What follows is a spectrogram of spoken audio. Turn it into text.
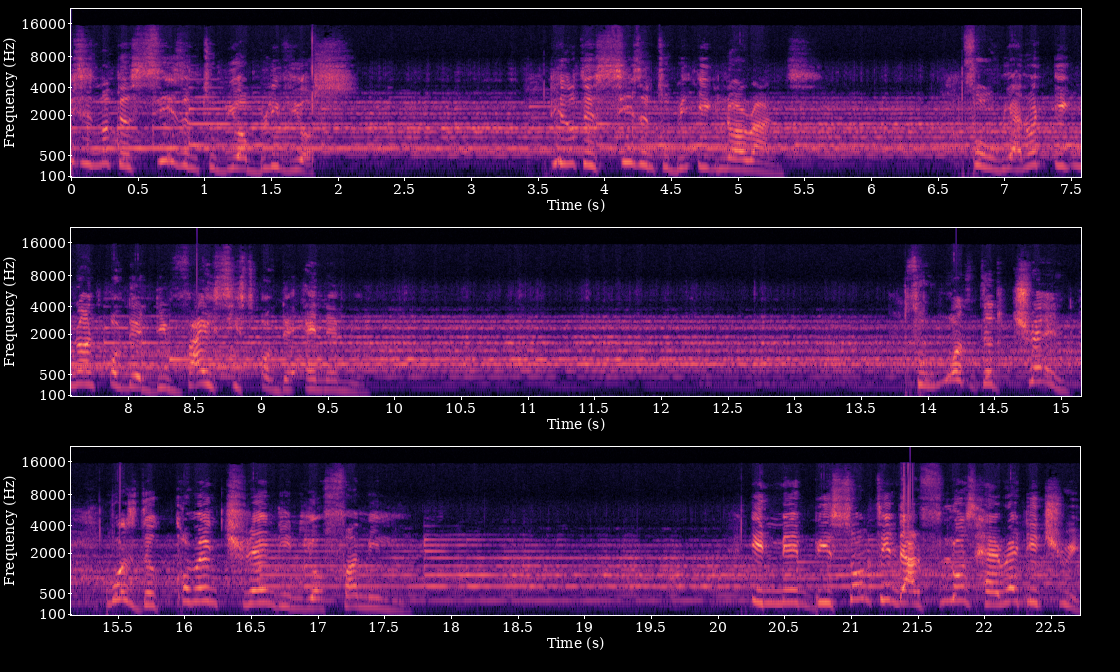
this is not a season to be oblivious. This is not a season to be ignorant. For we are not ignorant of the devices of the enemy. So, what's the trend? What's the current trend in your family? It may be something that flows hereditary.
